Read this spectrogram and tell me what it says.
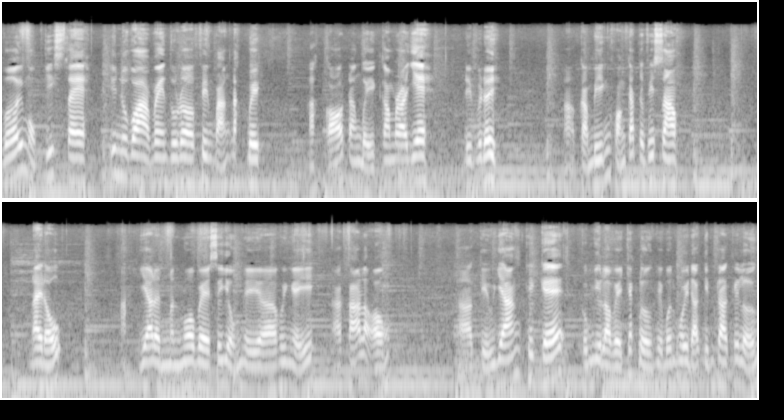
với một chiếc xe Innova Venturer phiên bản đặc biệt. À, có trang bị camera yeah, DVD đó, cảm biến khoảng cách từ phía sau. Đầy đủ. À, gia đình mình mua về sử dụng thì à, Huy nghĩ à, khá là ổn. À, kiểu dáng thiết kế cũng như là về chất lượng thì bên Huy đã kiểm tra kỹ lưỡng.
